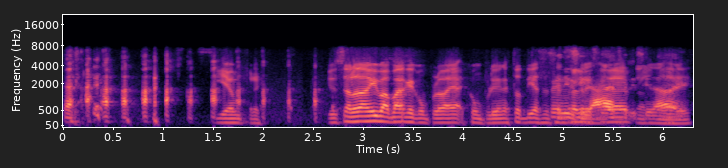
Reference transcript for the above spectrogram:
siempre. Y un saludo a mi papá que cumplió, cumplió en estos días 63 Felicidades, años. felicidades.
